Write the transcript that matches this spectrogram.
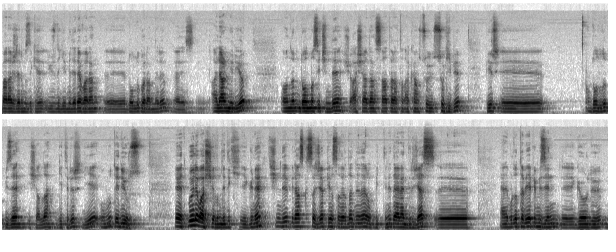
barajlarımızdaki %20'lere varan e, doluluk oranları alarm veriyor. Onların dolması için de şu aşağıdan sağ taraftan akan su, su gibi bir e, doluluk bize inşallah getirir diye umut ediyoruz. Evet böyle başlayalım dedik e, güne. Şimdi biraz kısaca piyasalarda neler bittiğini değerlendireceğiz. E, yani burada tabii hepimizin e, gördüğü,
